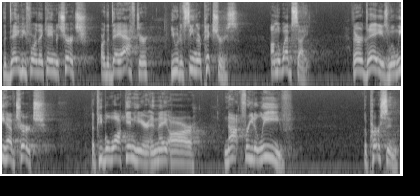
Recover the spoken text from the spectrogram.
the day before they came to church or the day after, you would have seen their pictures on the website. There are days when we have church that people walk in here and they are not free to leave. The person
